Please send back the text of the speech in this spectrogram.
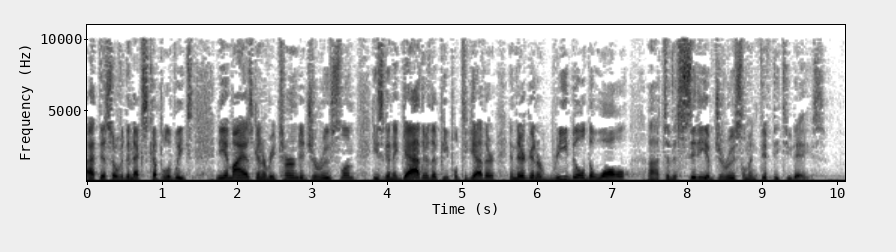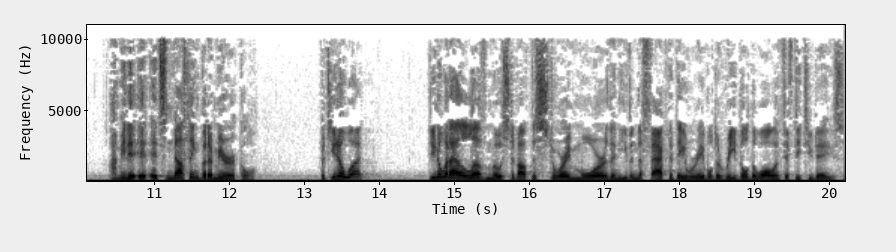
at this over the next couple of weeks. Nehemiah is going to return to Jerusalem. He's going to gather the people together, and they're going to rebuild the wall uh, to the city of Jerusalem in 52 days. I mean, it, it's nothing but a miracle. But you know what? Do you know what I love most about this story more than even the fact that they were able to rebuild the wall in 52 days?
